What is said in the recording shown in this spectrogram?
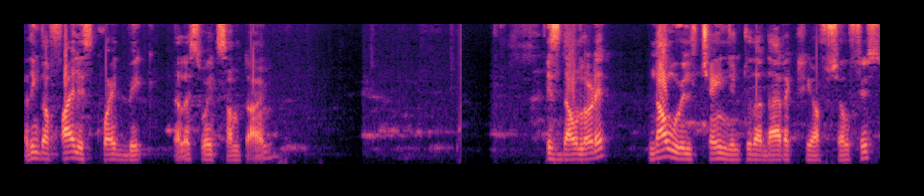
I think the file is quite big. Now let's wait some time. It's downloaded. Now we will change into the directory of Shellfish.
